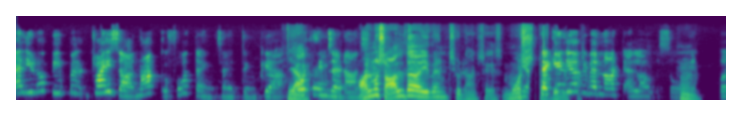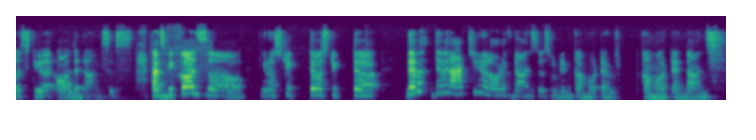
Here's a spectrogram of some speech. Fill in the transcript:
And you know, people, twice, uh, not four times, I think. Yeah. Yeah. Four times I danced. Almost all the events you danced, I guess. Most. Yeah. Second year, we were not allowed. So, Hmm. yeah, first year, all the dances. That's because, uh, you know, stricter, stricter. There were, there were actually a lot of dancers who didn't come out of, come out and dance.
